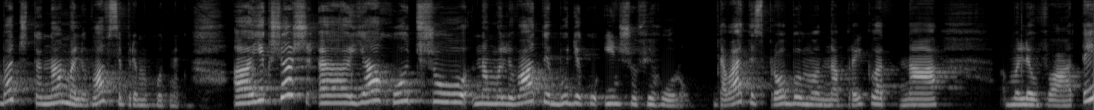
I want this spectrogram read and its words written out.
Бачите, намалювався прямокутник. А якщо ж е, я хочу намалювати будь-яку іншу фігуру, давайте спробуємо, наприклад, намалювати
